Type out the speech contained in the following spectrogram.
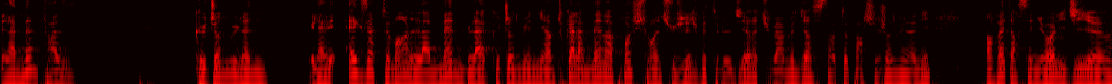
la même phase que John Mulaney. Il avait exactement la même blague que John Mulaney, en tout cas la même approche sur un sujet, je vais te le dire, et tu vas me dire si ça te parle chez John Mulaney. En fait, Arsenio Hall, il dit euh,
